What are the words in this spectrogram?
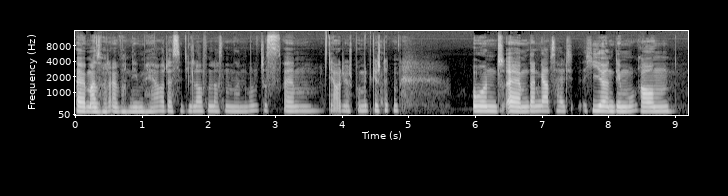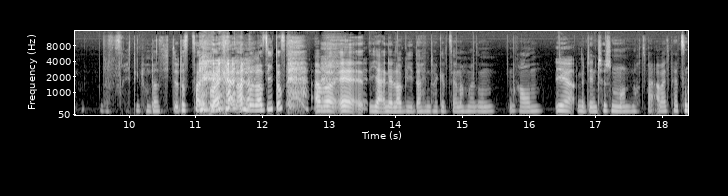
Ähm, also hat einfach nebenher Audacity laufen lassen, dann wurde das, ähm, die Audiospur mitgeschnitten. Und ähm, dann gab es halt hier in dem Raum, das ist richtig und dass ich dir das zeige, weil kein anderer sieht das. Aber äh, ja, in der Lobby dahinter gibt es ja nochmal so einen, einen Raum Ja. mit den Tischen und noch zwei Arbeitsplätzen.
